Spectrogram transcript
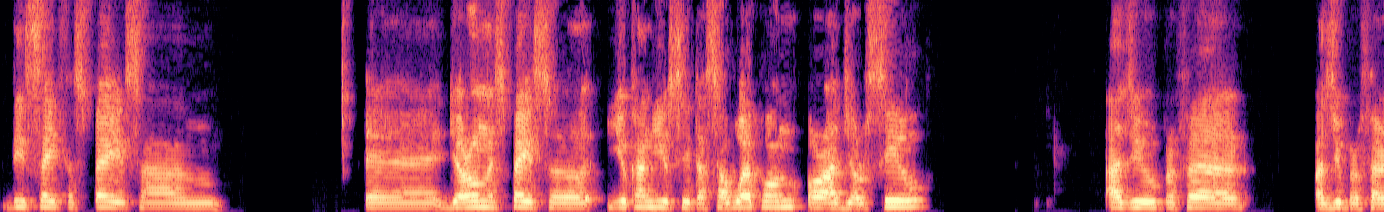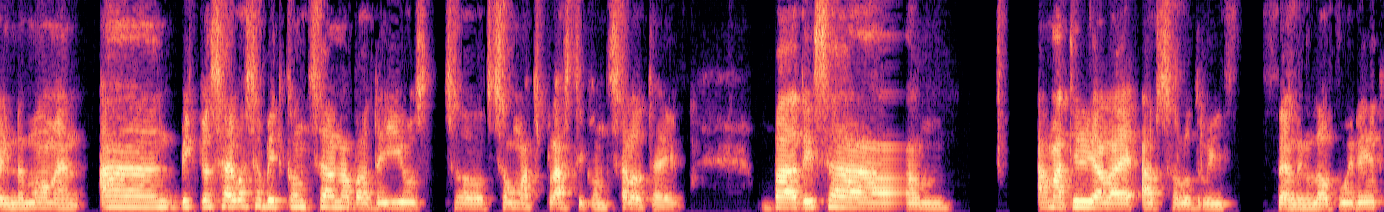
this safe space and uh, your own space. So you can use it as a weapon or as your shield as you prefer as you prefer in the moment. And because i was a bit concerned about the use of so much plastic on sellotape but it's um, a material i absolutely fell in love with it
